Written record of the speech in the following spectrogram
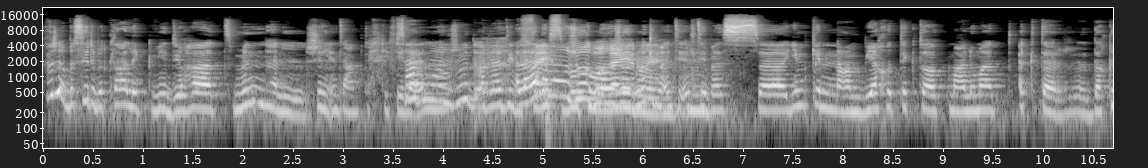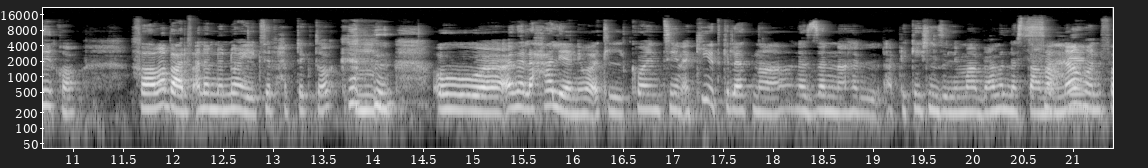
فجأة بصير بيطلع لك فيديوهات من هالشيء اللي انت عم تحكي فيه صار موجود already بفيسبوك موجود موجود مثل ما انت يعني. قلتي بس يمكن عم بياخذ تيك توك معلومات أكثر دقيقة. فما بعرف أنا من النوع اللي كثير بحب تيك توك. وأنا لحالي يعني وقت ال quarantine أكيد كلاتنا نزلنا هال applications اللي ما بعمرنا استعملناهم ف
